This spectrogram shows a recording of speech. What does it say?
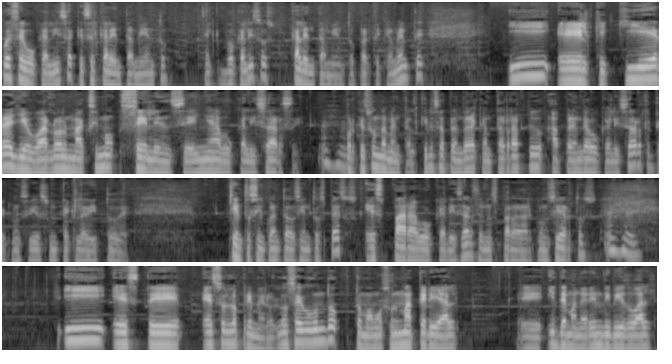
pues se vocaliza, que es el calentamiento. El vocalizo es calentamiento prácticamente. Y el que quiera llevarlo al máximo se le enseña a vocalizarse, porque es fundamental. ¿Quieres aprender a cantar rápido? Aprende a vocalizarte, te consigues un tecladito de 150, 200 pesos. Es para vocalizarse, no es para dar conciertos. Y este, eso es lo primero. Lo segundo, tomamos un material eh, y de manera individual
